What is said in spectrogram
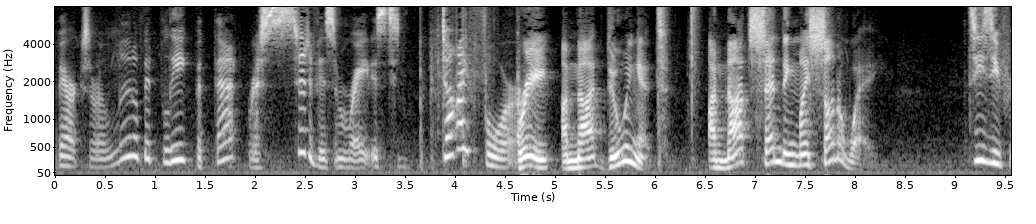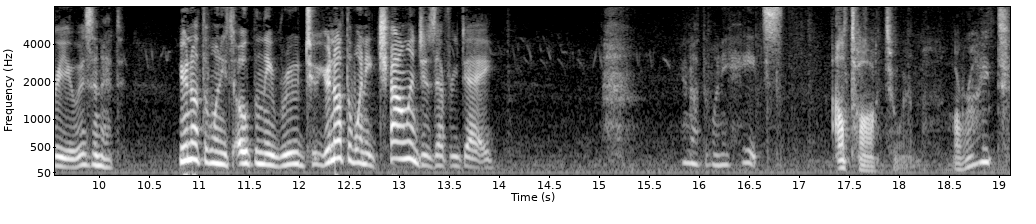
Barracks are a little bit bleak, but that recidivism rate is to die for. Bree, I'm not doing it. I'm not sending my son away. It's easy for you, isn't it? You're not the one he's openly rude to. You're not the one he challenges every day. You're not the one he hates. I'll talk to him, all right?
